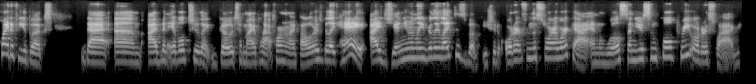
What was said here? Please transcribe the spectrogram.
Quite a few books that um, I've been able to like go to my platform and my followers be like, hey, I genuinely really like this book. You should order it from the store I work at, and we'll send you some cool pre-order swag.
